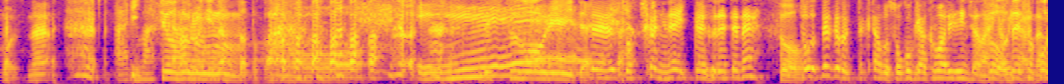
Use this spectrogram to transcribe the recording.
そうですね。あります1兆ドルになったとか。ええ。で、失望売りみたいな。で、どっちかにね、一回触れてね。そう。とだけど、多分そこ逆張りでいいんじゃないかそう、で、そこ、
